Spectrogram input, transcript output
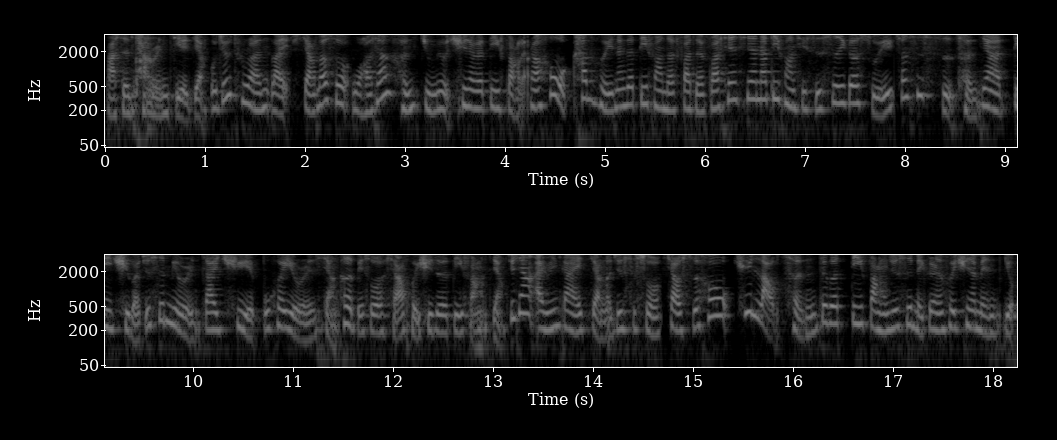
巴生唐人街这样。我就突然来想到说，我好像很久没有去那个地方了。然后我看回那个地方的发展，发现现在那地方其实是一个属于算是死城这样的地区吧，就是没有人再去，也不会有人想特别说想要回去这个地方这样。就像艾云刚才讲的，就是说小时候去老城这个地方，就是每个人会去那边有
